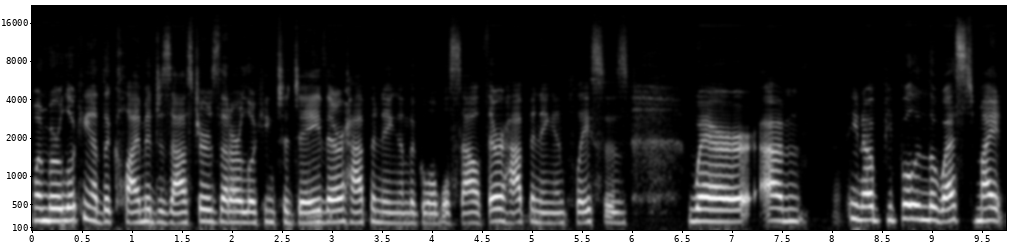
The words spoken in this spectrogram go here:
when we're looking at the climate disasters that are looking today, they're happening in the global south, they're happening in places where, um, you know, people in the West might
